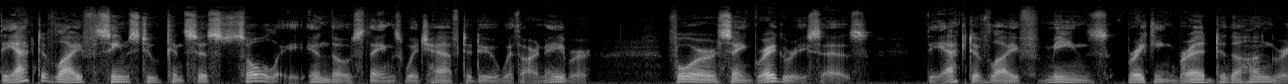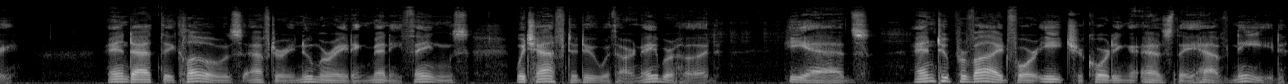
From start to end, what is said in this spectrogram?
The active life seems to consist solely in those things which have to do with our neighbor. For St. Gregory says, the active life means breaking bread to the hungry. And at the close, after enumerating many things which have to do with our neighborhood, he adds, and to provide for each according as they have need.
